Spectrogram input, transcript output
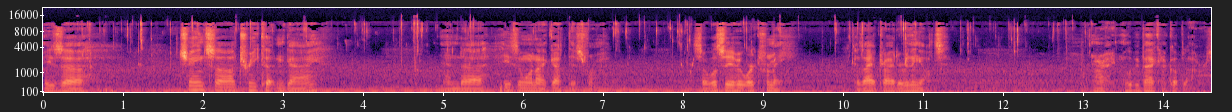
He's a chainsaw tree cutting guy. And uh, he's the one I got this from. So we'll see if it worked for me. Because I have tried everything else. All right, we'll be back in a couple hours.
